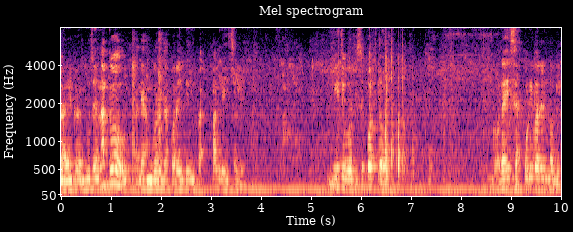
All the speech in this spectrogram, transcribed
করে করে বুঝে না তো? খালি আম করে দা পারলেই চলে। নিজেকেও কিছু করতে হয়। ঘরে পরিবারের লগে।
